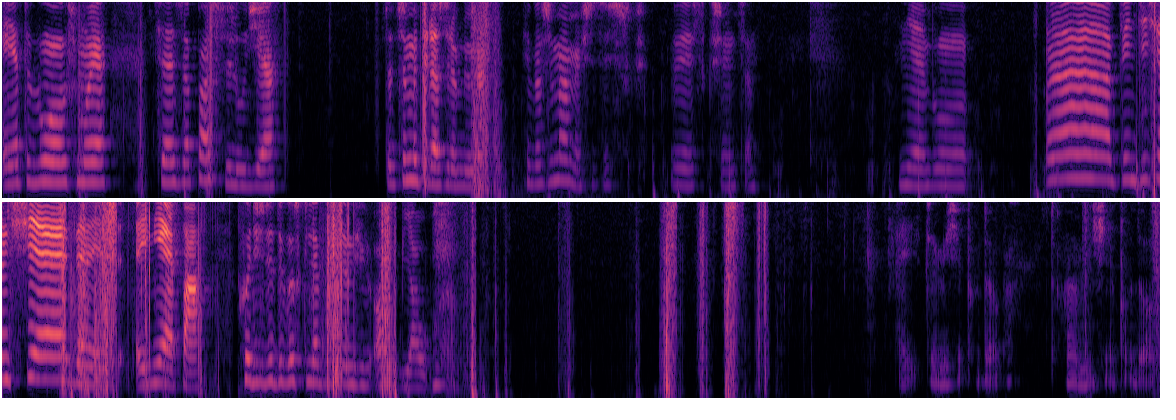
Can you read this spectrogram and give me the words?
Ej, to było już moje całe zapasy, ludzie. To co my teraz robimy? Chyba, że mamy jeszcze coś w skrzy- w skrzynce. Nie, bo... A, 57 jest. Ej, nie, pa. Wchodzisz do tego sklepu i myślisz, o, biało. Ej, to mi się podoba. To mi się podoba.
